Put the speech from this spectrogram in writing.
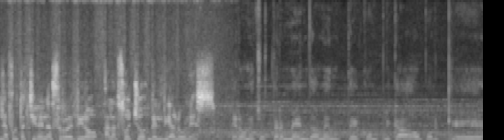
la fruta chilena se retiró a las 8 del día lunes. Era un hecho tremendamente complicado porque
